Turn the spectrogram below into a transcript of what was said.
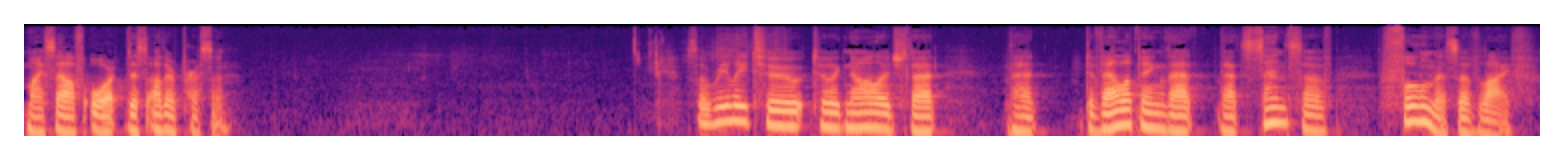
myself or this other person? So really to to acknowledge that that developing that that sense of fullness of life,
